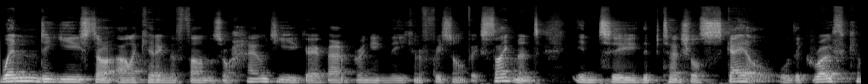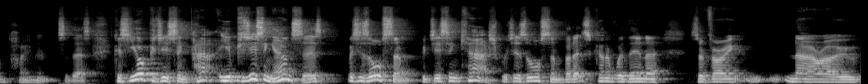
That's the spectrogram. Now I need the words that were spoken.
when do you start allocating the funds or how do you go about bringing the kind of free sort of excitement into the potential scale or the growth component to this? Because you're producing you're producing ounces which is awesome producing cash which is awesome but it's kind of within a sort of very narrow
